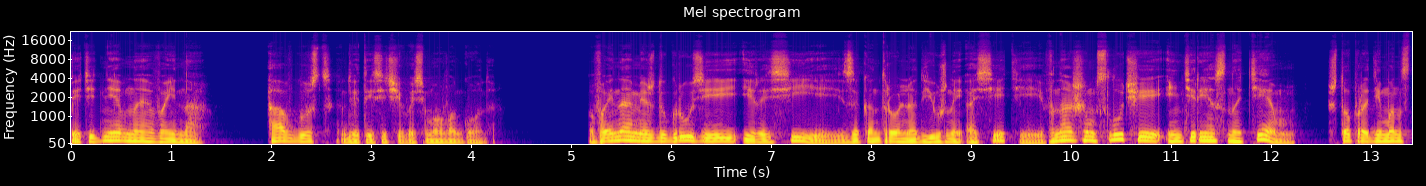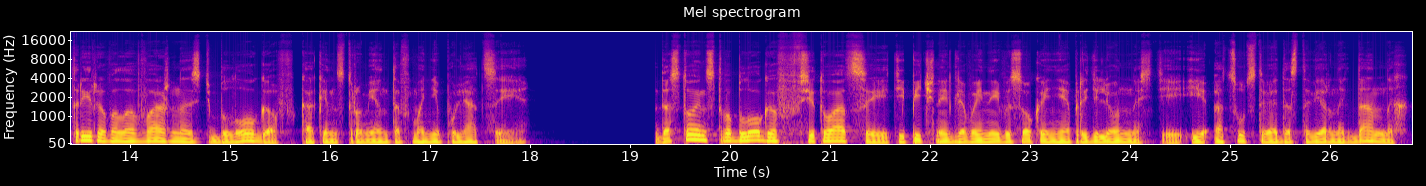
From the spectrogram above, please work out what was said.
Пятидневная война. Август 2008 года. Война между Грузией и Россией за контроль над Южной Осетией в нашем случае интересна тем, что продемонстрировала важность блогов как инструментов манипуляции. Достоинство блогов в ситуации, типичной для войны высокой неопределенности и отсутствия достоверных данных,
